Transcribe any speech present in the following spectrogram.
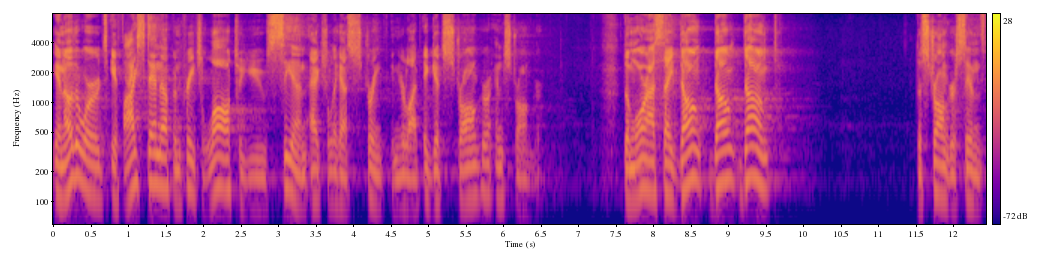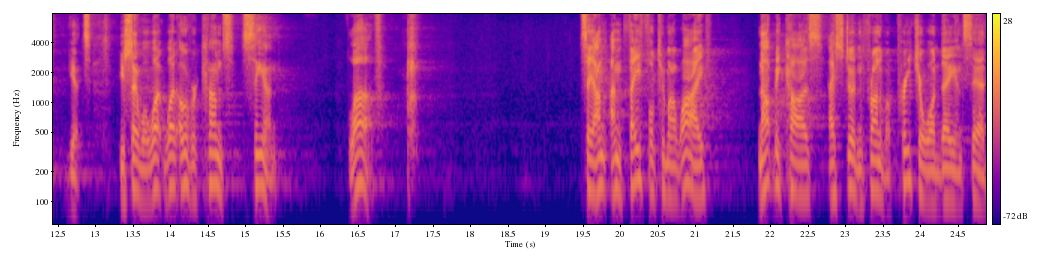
In other words, if I stand up and preach law to you, sin actually has strength in your life. It gets stronger and stronger. The more I say, don't, don't, don't, the stronger sin gets. You say, well, what, what overcomes sin? Love. See, I'm, I'm faithful to my wife not because I stood in front of a preacher one day and said,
